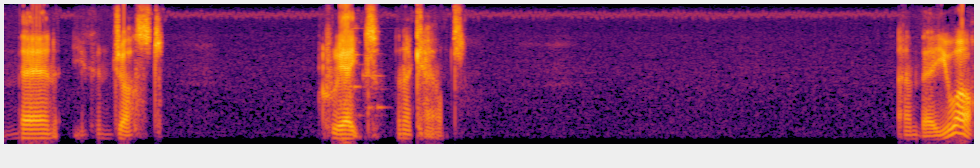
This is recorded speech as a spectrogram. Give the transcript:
And then you can just create an account. And there you are.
